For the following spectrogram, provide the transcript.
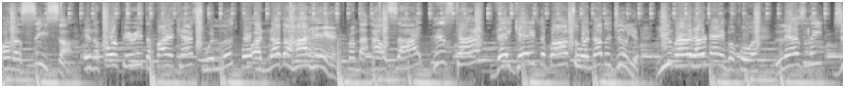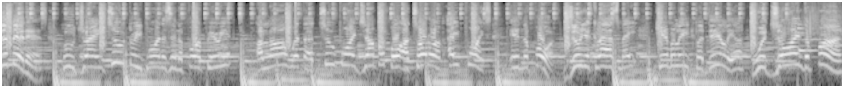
on a seesaw. In the fourth period, the Firecats would look for another hot hand from the outside. This time, they gave the ball to another junior. You've heard her name before, Leslie Jimenez, who drained two three pointers in the fourth period, along with a two point jumper for a total of eight points in the fourth. Junior classmate Kimberly Padilla would join the fun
